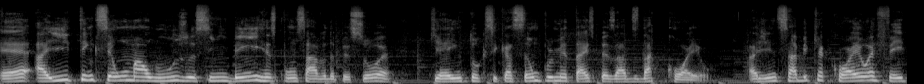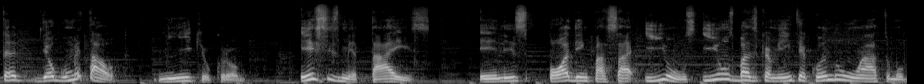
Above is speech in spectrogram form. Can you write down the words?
é aí tem que ser um mau uso assim bem irresponsável da pessoa, que é a intoxicação por metais pesados da coil. A gente sabe que a coil é feita de algum metal, níquel, cromo. Esses metais, eles podem passar íons. Íons basicamente é quando um átomo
